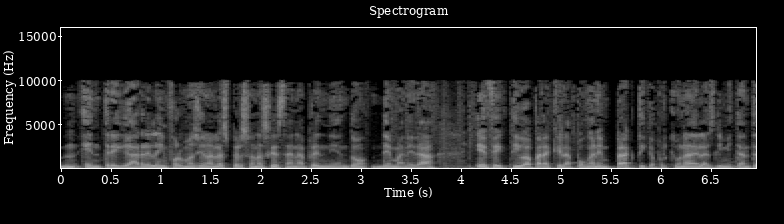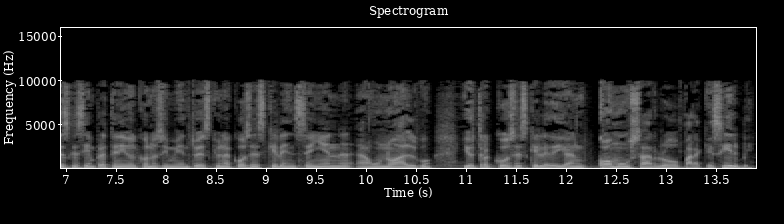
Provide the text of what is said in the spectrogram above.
mm, entregarle la información a las personas que están aprendiendo de manera efectiva para que la pongan en práctica? Porque una de las limitantes que siempre ha tenido el conocimiento es que una cosa es que le enseñen a uno algo y otra cosa es que le digan cómo usarlo o para qué sirve.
